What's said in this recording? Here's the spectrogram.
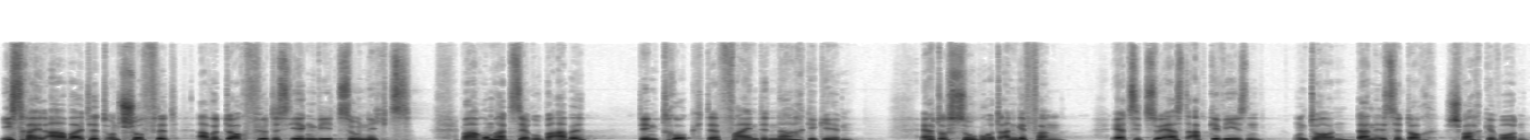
Israel arbeitet und schuftet, aber doch führt es irgendwie zu nichts. Warum hat Zerubabel den Druck der Feinde nachgegeben? Er hat doch so gut angefangen. Er hat sie zuerst abgewiesen und dann ist er doch schwach geworden,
